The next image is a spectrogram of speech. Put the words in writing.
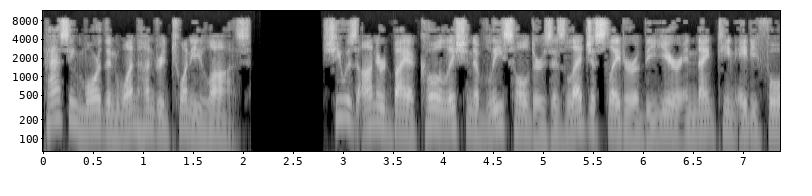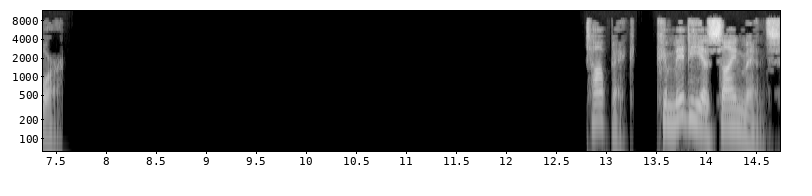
passing more than 120 laws. She was honored by a coalition of leaseholders as Legislator of the Year in 1984. Committee assignments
